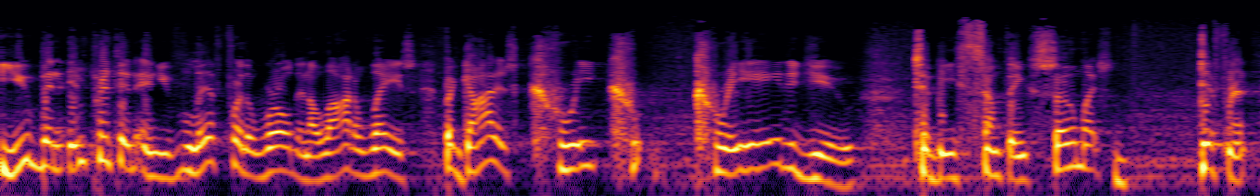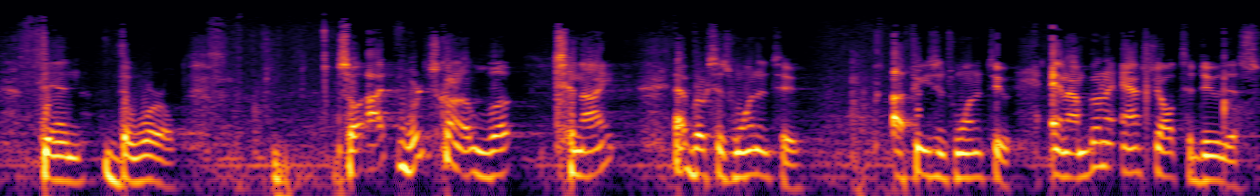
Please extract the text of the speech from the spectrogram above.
you've been imprinted and you've lived for the world in a lot of ways, but God has cre- created you to be something so much different than the world. So I, we're just going to look tonight at verses 1 and 2. Ephesians 1 and 2. And I'm going to ask y'all to do this.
